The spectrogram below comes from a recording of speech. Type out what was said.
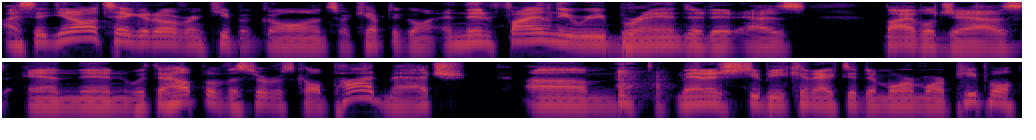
I said, you know, I'll take it over and keep it going. So I kept it going, and then finally rebranded it as Bible Jazz. And then with the help of a service called Podmatch, um, managed to be connected to more and more people.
